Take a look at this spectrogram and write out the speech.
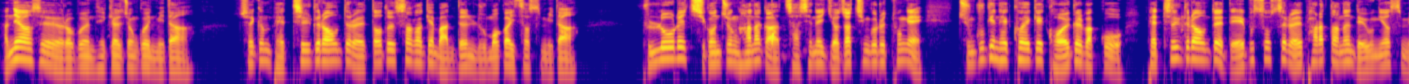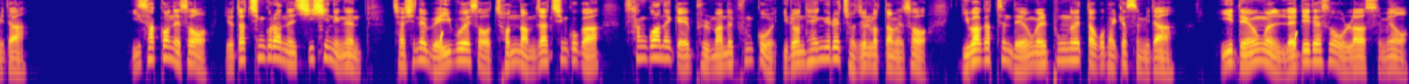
안녕하세요 여러분. 해결정구입니다. 최근 배틀그라운드를 떠들썩하게 만든 루머가 있었습니다. 블루홀의 직원 중 하나가 자신의 여자친구를 통해 중국인 해커에게 거액을 받고 배틀그라운드의 내부 소스를 팔았다는 내용이었습니다. 이 사건에서 여자친구라는 시시닝은 자신의 웨이보에서 전 남자친구가 상관에게 불만을 품고 이런 행위를 저질렀다면서 이와 같은 내용을 폭로했다고 밝혔습니다. 이 내용은 레딧에서 올라왔으며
